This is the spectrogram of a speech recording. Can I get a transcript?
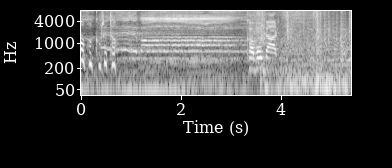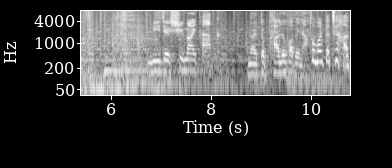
ক্ষমা করে দাও। খবরদার। নিজের সীমায় থাক নয়তো ভালো হবে না। তোমার কাছে হাত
